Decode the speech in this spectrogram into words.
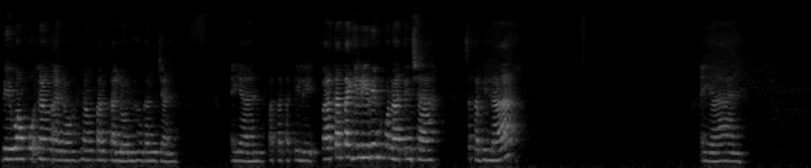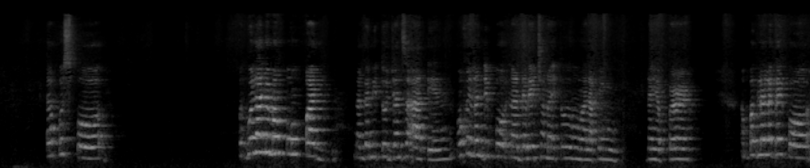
bewang po ng, ano, ng pantalon hanggang dyan. Ayan, patatakili, patatagilirin po natin siya sa kabila. Ayan. Tapos po, pag wala namang pong pad na ganito dyan sa atin, okay lang din po na diretso na ito yung malaking diaper. Ang paglalagay po,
